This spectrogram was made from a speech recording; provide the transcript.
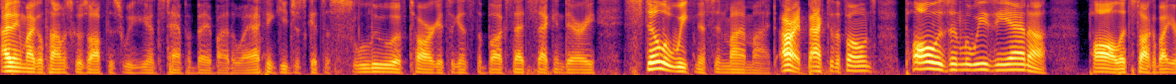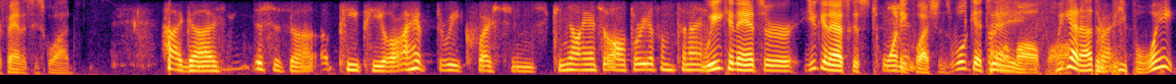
I think Michael Thomas goes off this week against Tampa Bay. By the way, I think he just gets a slew of targets against the Bucs. That secondary still a weakness in my mind. All right, back to the phones. Paul is in Louisiana. Paul, let's talk about your fantasy squad. Hi guys, this is uh, a PPR. I have three questions. Can y'all answer all three of them tonight? We can answer. You can ask us twenty questions. We'll get to Dave, them all. Paul. We got other Right. people. Wait.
